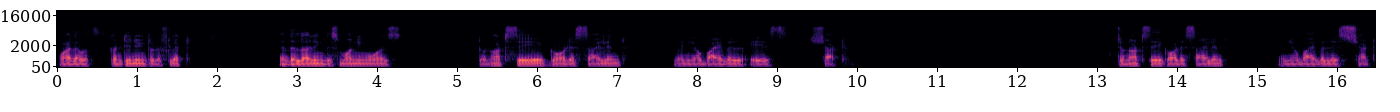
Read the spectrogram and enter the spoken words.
while I was continuing to reflect. And the learning this morning was do not say God is silent when your Bible is shut. Do not say God is silent when your Bible is shut.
